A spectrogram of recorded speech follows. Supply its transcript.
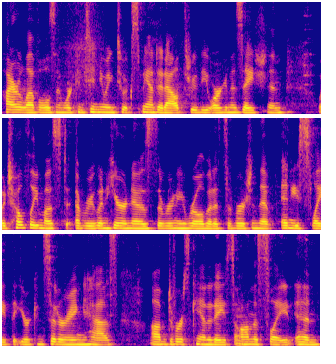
higher levels and we're continuing to expand it out through the organization which hopefully most everyone here knows the rooney rule but it's a version that any slate that you're considering has um, diverse candidates on the slate. And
